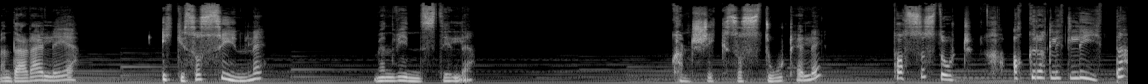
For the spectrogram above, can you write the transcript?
men der det er le, ikke så synlig, men vindstille. Kanskje ikke så stort heller? Passe stort, akkurat litt lite.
